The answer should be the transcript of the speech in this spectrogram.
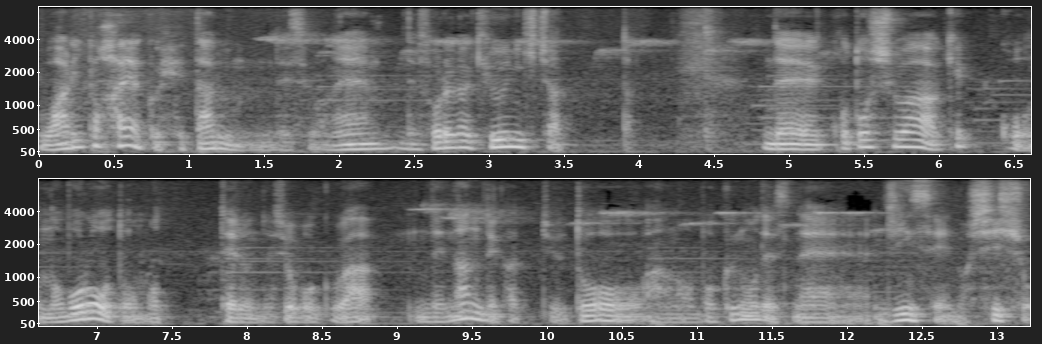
割と早くへたるんですよね。でそれが急に来ちゃった。で今年は結構登ろうと思ってるんですよ僕は。でなんでかっていうとあの僕のですね人生の師匠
